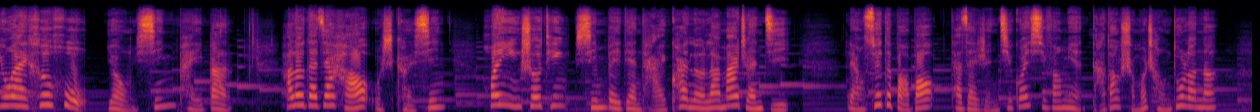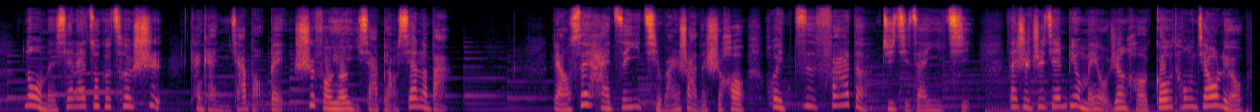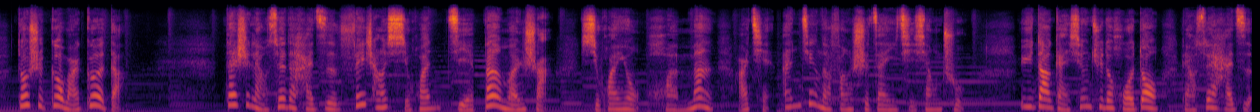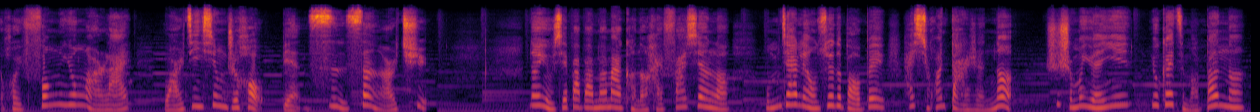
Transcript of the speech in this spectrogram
用爱呵护，用心陪伴。Hello，大家好，我是可心，欢迎收听新贝电台快乐辣妈专辑。两岁的宝宝，他在人际关系方面达到什么程度了呢？那我们先来做个测试，看看你家宝贝是否有以下表现了吧。两岁孩子一起玩耍的时候，会自发的聚集在一起，但是之间并没有任何沟通交流，都是各玩各的。但是两岁的孩子非常喜欢结伴玩耍，喜欢用缓慢而且安静的方式在一起相处。遇到感兴趣的活动，两岁孩子会蜂拥而来，玩尽兴之后便四散而去。那有些爸爸妈妈可能还发现了，我们家两岁的宝贝还喜欢打人呢。是什么原因？又该怎么办呢？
